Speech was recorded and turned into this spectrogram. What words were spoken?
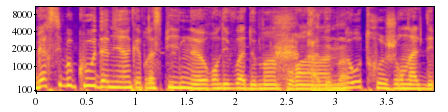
Merci beaucoup, Damien Caprespine. Rendez-vous à demain pour À un demain. autre journal des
